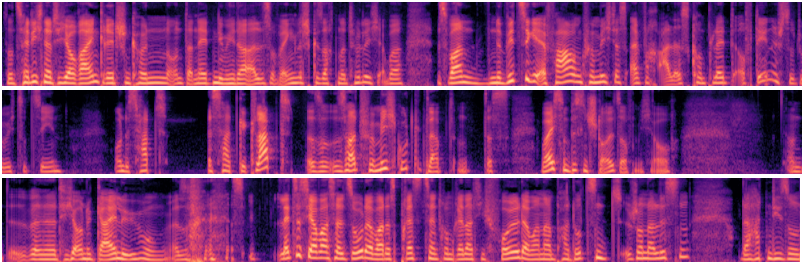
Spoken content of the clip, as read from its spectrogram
Sonst hätte ich natürlich auch reingrätschen können und dann hätten die mir da alles auf Englisch gesagt, natürlich. Aber es war eine witzige Erfahrung für mich, das einfach alles komplett auf Dänisch so durchzuziehen. Und es hat, es hat geklappt. Also es hat für mich gut geklappt. Und das war ich so ein bisschen stolz auf mich auch. Und äh, natürlich auch eine geile Übung. Also es, letztes Jahr war es halt so, da war das Pressezentrum relativ voll, da waren ein paar Dutzend Journalisten. Da hatten die so,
